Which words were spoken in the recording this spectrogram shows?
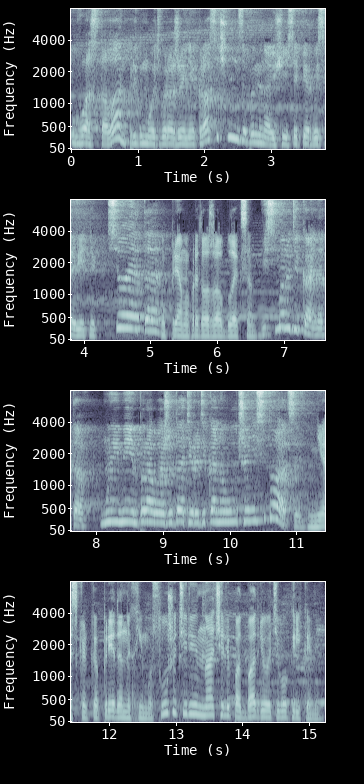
У вас талант придумывать выражения красочные и запоминающиеся, первый советник. Все это Упрямо продолжал Блэксон. весьма радикально, Тав. Мы имеем право ожидать и радикального улучшения ситуации. Несколько преданных ему слушателей начали подбадривать его криками,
